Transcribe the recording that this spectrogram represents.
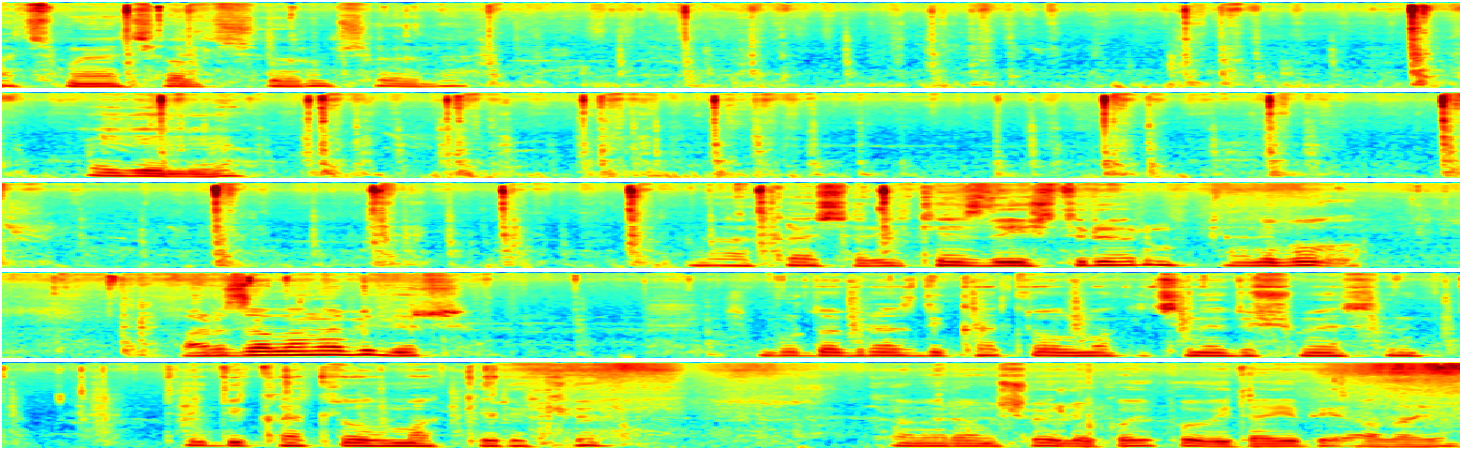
açmaya çalışıyorum şöyle. Ve geliyor. Şimdi arkadaşlar ilk kez değiştiriyorum. Yani bu arızalanabilir. Şimdi burada biraz dikkatli olmak içine düşmesin diye dikkatli olmak gerekiyor. Kameramı şöyle koyup o vidayı bir alayım.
